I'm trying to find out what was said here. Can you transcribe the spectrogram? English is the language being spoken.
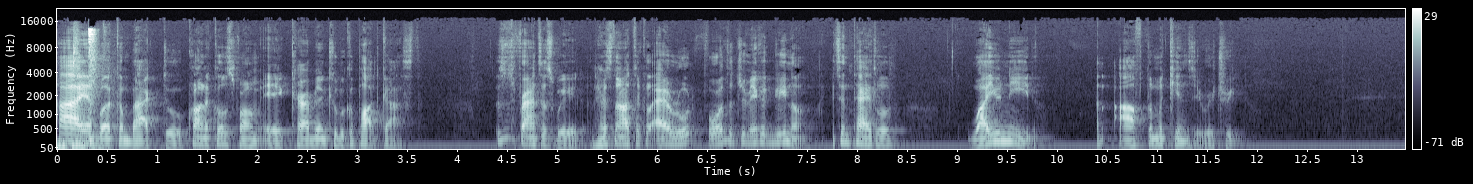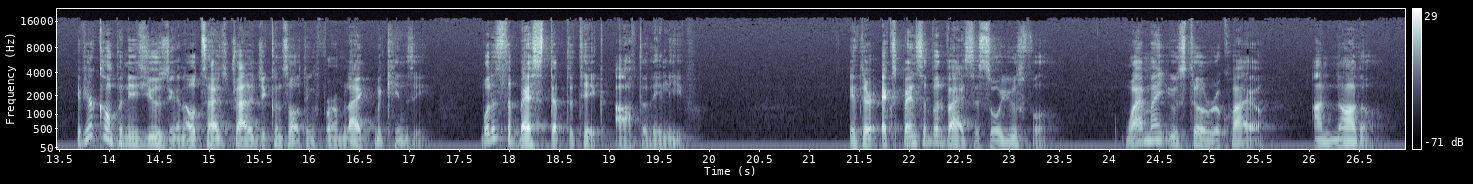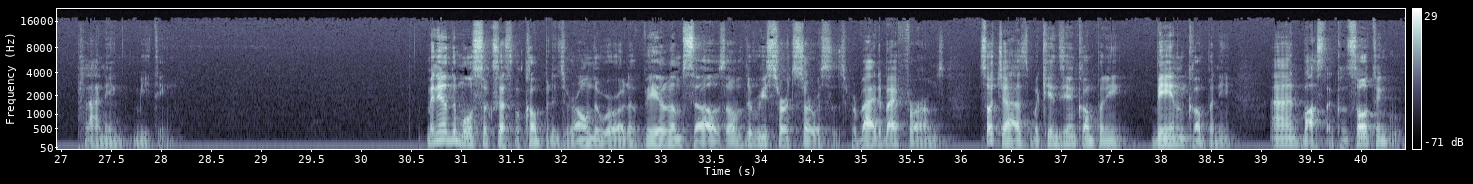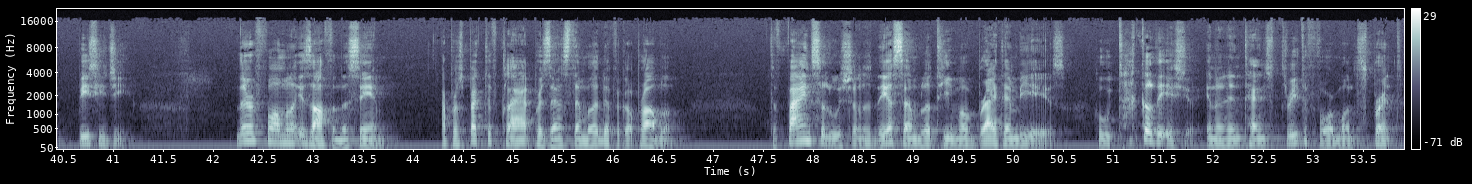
Hi, and welcome back to Chronicles from a Caribbean Cubicle podcast. This is Francis Wade, and here's an article I wrote for the Jamaica Gleaner. It's entitled Why You Need an After McKinsey Retreat. If your company is using an outside strategy consulting firm like McKinsey, what is the best step to take after they leave? If their expensive advice is so useful, why might you still require another planning meeting? Many of the most successful companies around the world avail themselves of the research services provided by firms such as McKinsey & Company, Bain & Company, and Boston Consulting Group, BCG. Their formula is often the same. A prospective client presents them with a difficult problem. To find solutions, they assemble a team of bright MBAs who tackle the issue in an intense 3 to 4 month sprint.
